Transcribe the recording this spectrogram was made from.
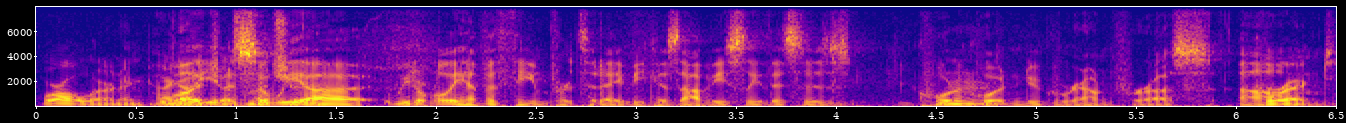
we're all learning. I well, you know, so we uh we don't really have a theme for today because obviously this is quote unquote new ground for us. Um, Correct.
